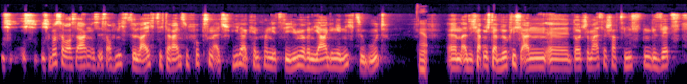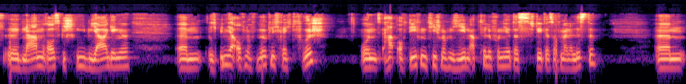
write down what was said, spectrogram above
Ich, ich, ich muss aber auch sagen, es ist auch nicht so leicht, sich da reinzufuchsen. Als Spieler kennt man jetzt die jüngeren Jahrgänge nicht so gut. Ja. Ähm, also ich habe mich da wirklich an äh, deutsche Meisterschaftslisten gesetzt, äh, Namen rausgeschrieben, Jahrgänge. Ähm, ich bin ja auch noch wirklich recht frisch und habe auch definitiv noch nicht jeden abtelefoniert. Das steht jetzt auf meiner Liste. Ähm,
